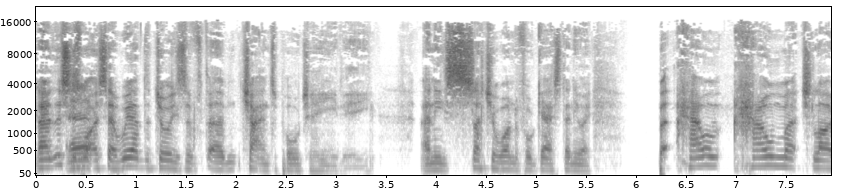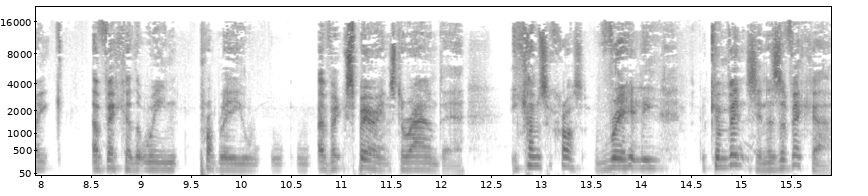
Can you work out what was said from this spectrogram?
Now, this is Uh, what I said. We had the joys of um, chatting to Paul Chahidi, and he's such a wonderful guest anyway. But how how much like a vicar that we probably have experienced around here, he comes across really convincing as a vicar.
